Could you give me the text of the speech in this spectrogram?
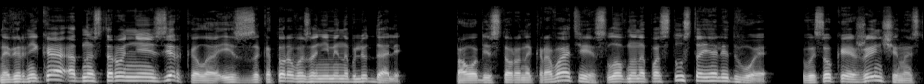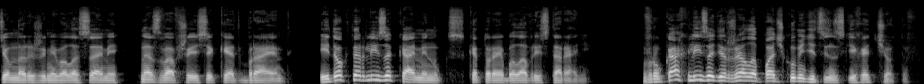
Наверняка одностороннее зеркало, из-за которого за ними наблюдали. По обе стороны кровати, словно на посту, стояли двое. Высокая женщина с темно-рыжими волосами, назвавшаяся Кэт Брайант, и доктор Лиза Каммингс, которая была в ресторане. В руках Лиза держала пачку медицинских отчетов.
